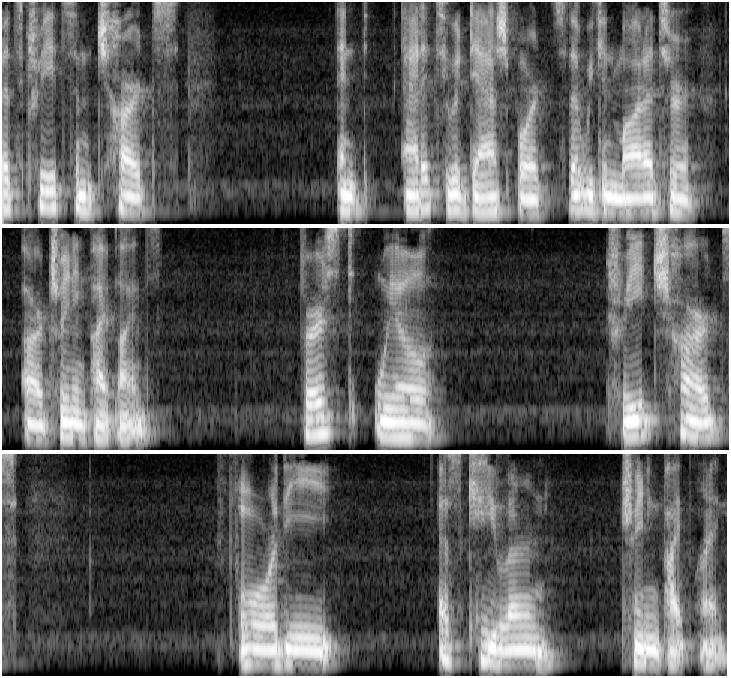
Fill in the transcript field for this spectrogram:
let's create some charts and add it to a dashboard so that we can monitor our training pipelines. First, we'll create charts for the sklearn training pipeline.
